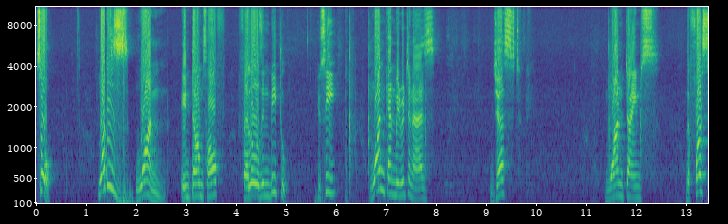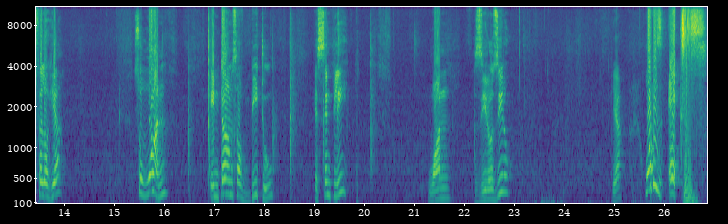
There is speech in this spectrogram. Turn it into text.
So, what is 1 in terms of fellows in B2? You see, 1 can be written as just 1 times the first fellow here. So, 1 in terms of B2 is simply 1 0 0. Yeah. What is x?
